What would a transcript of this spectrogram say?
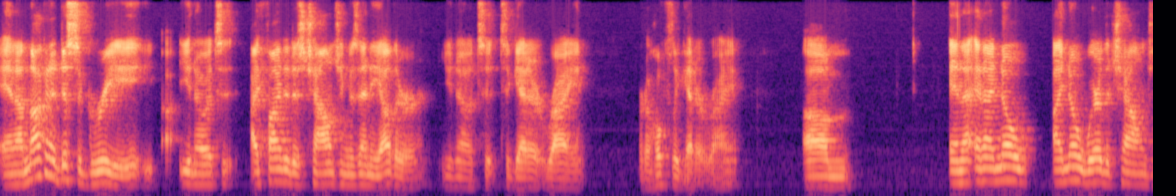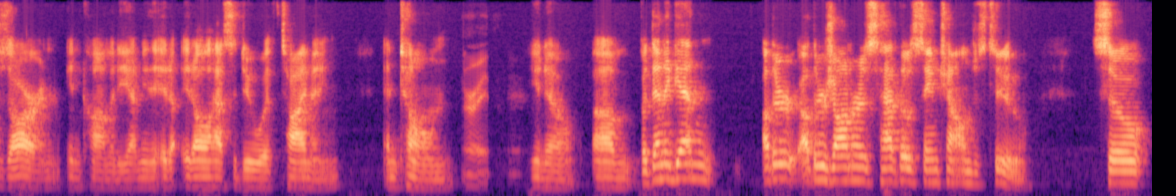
and I'm not going to disagree. You know, it's I find it as challenging as any other. You know, to to get it right or to hopefully get it right. Um, and and I know I know where the challenges are in, in comedy. I mean, it it all has to do with timing and tone. Right. You know, um, but then again, other other genres have those same challenges too. So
